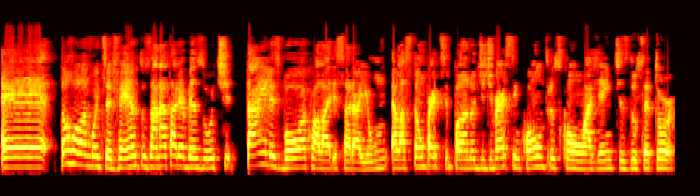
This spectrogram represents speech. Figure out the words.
Estão é, rolando muitos eventos. A Natália Bezutti está em Lisboa com a Larissa Arayun. Elas estão participando de diversos encontros com agentes do setor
